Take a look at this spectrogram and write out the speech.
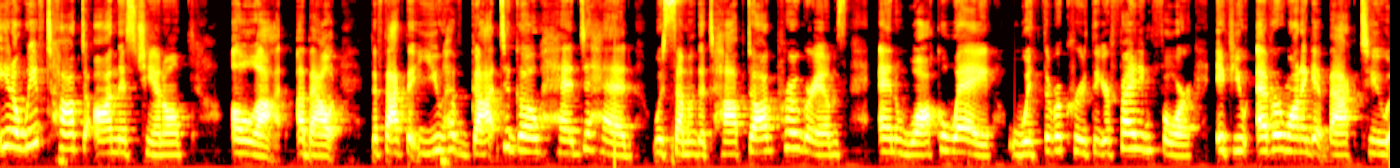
you know, we've talked on this channel a lot about the fact that you have got to go head to head with some of the top dog programs and walk away with the recruit that you're fighting for if you ever want to get back to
